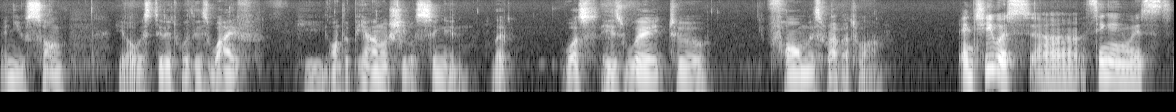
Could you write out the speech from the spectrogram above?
a new song, he always did it with his wife. He on the piano, she was singing. That was his way to form his repertoire. And she was uh, singing with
